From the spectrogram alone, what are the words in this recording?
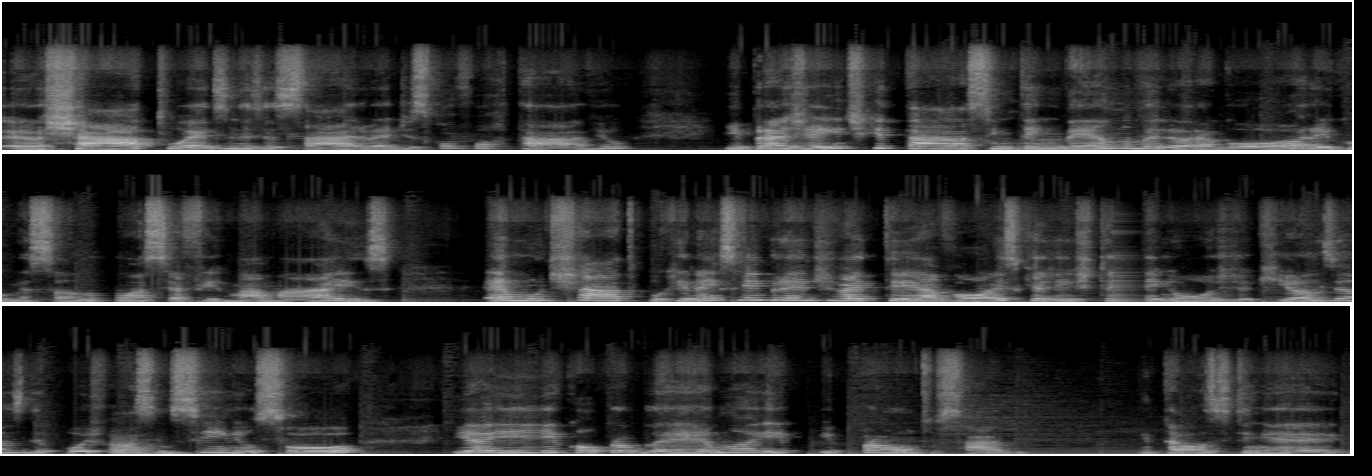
é chato, é desnecessário, é desconfortável. E para gente que está se entendendo melhor agora e começando a se afirmar mais, é muito chato, porque nem sempre a gente vai ter a voz que a gente tem hoje, aqui, anos e anos depois, falar assim, sim, eu sou, e aí qual o problema, e, e pronto, sabe? Então, assim, é,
